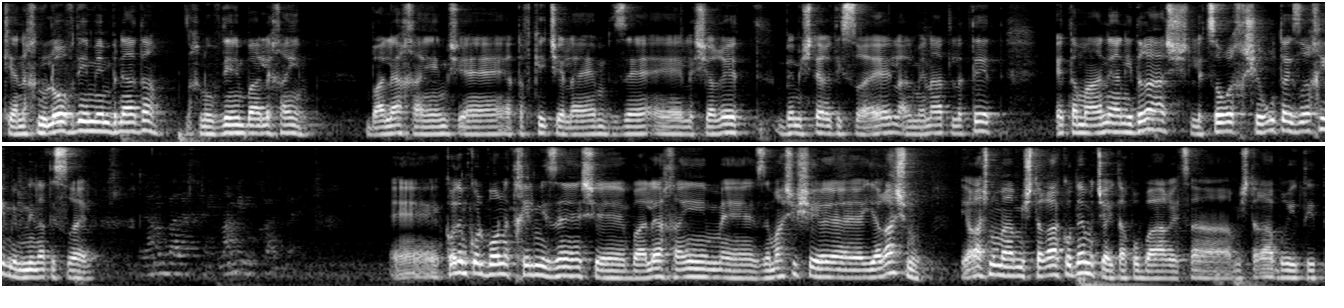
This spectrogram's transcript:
כי אנחנו לא עובדים עם בני אדם, אנחנו עובדים עם בעלי חיים. בעלי החיים שהתפקיד שלהם זה לשרת במשטרת ישראל על מנת לתת את המענה הנדרש לצורך שירות האזרחים במדינת ישראל. למה בעלי החיים? מה מיוחד בהם? אה, קודם כל בואו נתחיל מזה שבעלי החיים אה, זה משהו שירשנו. ירשנו מהמשטרה הקודמת שהייתה פה בארץ, המשטרה הבריטית.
